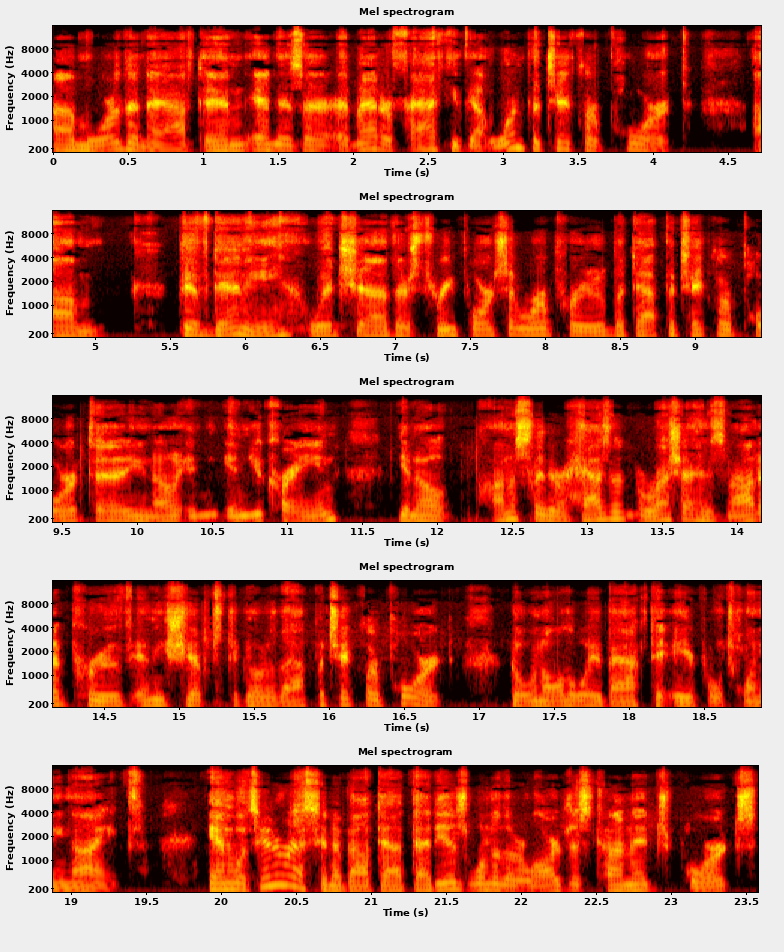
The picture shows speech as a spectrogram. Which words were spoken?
uh, more than that. And and as a, a, matter of fact, you've got one particular port. Um, Pivdeny, which uh, there's three ports that were approved, but that particular port, uh, you know, in, in Ukraine, you know, honestly, there hasn't, Russia has not approved any ships to go to that particular port going all the way back to April 29th. And what's interesting about that, that is one of their largest tonnage ports.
